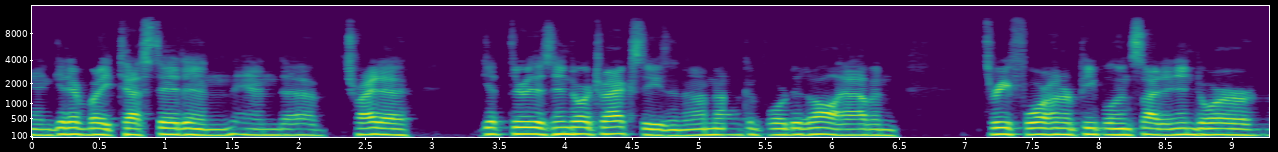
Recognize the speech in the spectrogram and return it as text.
and get everybody tested and and uh, try to get through this indoor track season. And I'm not looking forward to it at all having three, four hundred people inside an indoor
